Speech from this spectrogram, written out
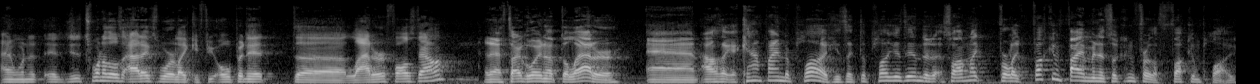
and when it, it, it's one of those attics where like if you open it, the ladder falls down, and I start going up the ladder. And I was like, I can't find the plug. He's like, the plug is in there. So I'm like, for like fucking five minutes looking for the fucking plug.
